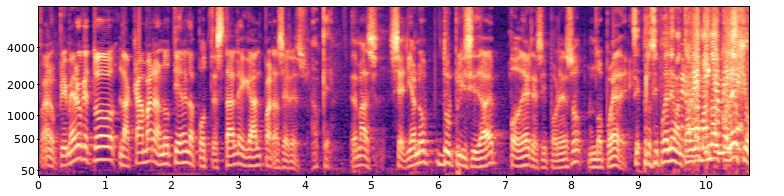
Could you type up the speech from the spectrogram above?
Bueno, primero que todo, la Cámara no tiene la potestad legal para hacer eso. Okay. Además, sería una duplicidad de poderes y por eso no puede. Sí, pero sí puede levantar la mano al colegio.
